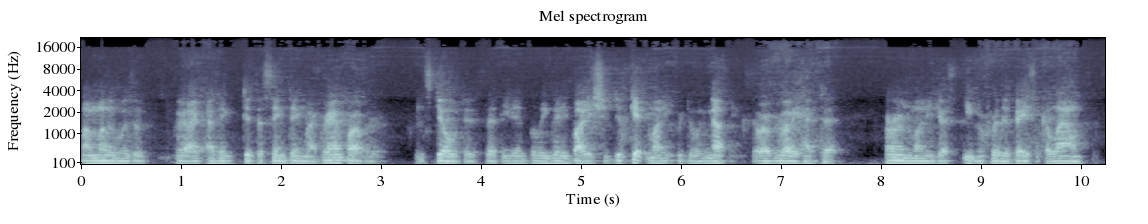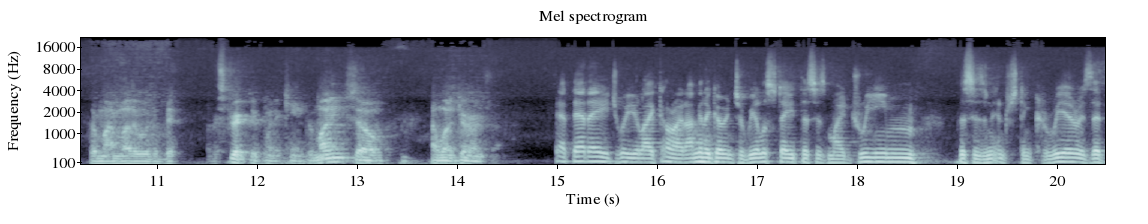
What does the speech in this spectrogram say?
My mother was a I, I think did the same thing my grandfather instilled is that he didn't believe anybody should just get money for doing nothing. So everybody had to earn money just even for the basic allowance. So my mother was a bit restrictive when it came to money, so I wanted to earn some. At that age where you're like, all right, I'm going to go into real estate. This is my dream. This is an interesting career. Is that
